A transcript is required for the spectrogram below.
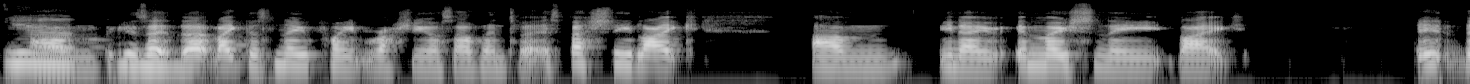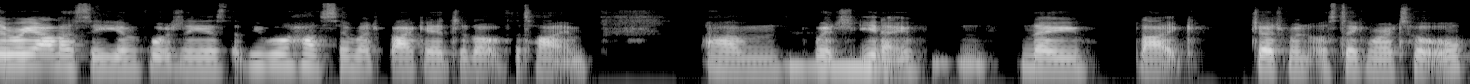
yeah Um, because it, that, like there's no point rushing yourself into it, especially like um, you know, emotionally, like it, the reality unfortunately is that people have so much baggage a lot of the time. um which you know no like judgment or stigma at all.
